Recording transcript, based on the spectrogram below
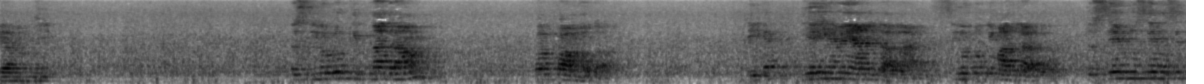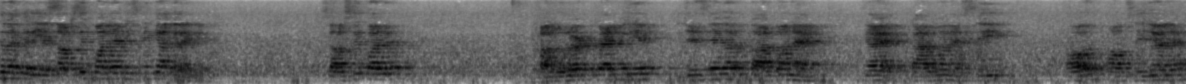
mg तो CO2 कितना ग्राम पर फॉर्म होगा? ठीक है? यही हमें यहाँ निकालना है, सीओ CO2 की मात्रा को। तो सेम टू सेम उसी तरह करिए। सबसे पहले हम इसमें क्या करेंगे? सबसे पहले ट्राई करिए। जैसे अगर कार्बन है, क्या है? कार्बन है सी और ऑक्सीजन है।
